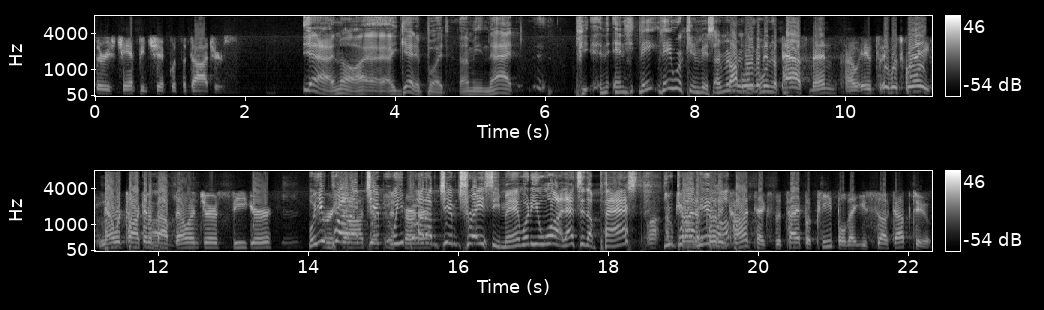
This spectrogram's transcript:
Series championship with the Dodgers. Yeah, no, I, I get it, but I mean that, and, and they they were convinced. I remember Stop living in the past, Ben. Uh, it, it was great. Now we're talking about Bellinger, Seager. Well, you brought up Jim. Justin Well, you brought up Jim Tracy, man. What do you want? That's in the past. you I'm brought trying to him put in context the type of people that you suck up to.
